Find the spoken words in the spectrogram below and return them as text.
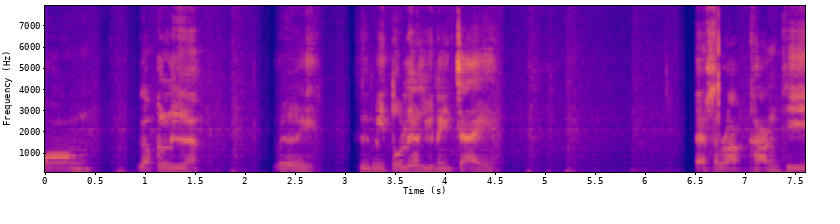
มองแล้วก็เลือกเลย คือมีตัวเลือกอยู่ในใจ แต่สำหรับครั้งที่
